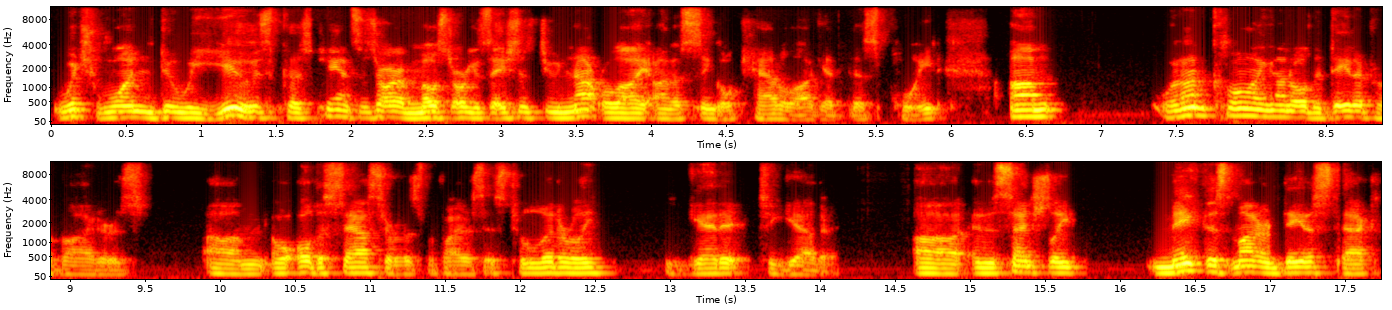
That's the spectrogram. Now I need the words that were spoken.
Which one do we use? Because chances are most organizations do not rely on a single catalog at this point. Um, what I'm calling on all the data providers, um, or all the SaaS service providers, is to literally get it together, uh, and essentially make this modern data stack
